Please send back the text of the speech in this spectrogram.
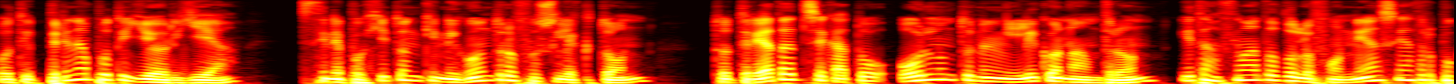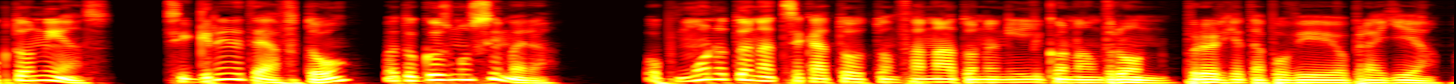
ότι πριν από τη Γεωργία, στην εποχή των κυνηγών τροφοσυλλεκτών, το 30% όλων των ενηλίκων ανδρών ήταν θύματα δολοφονίας ή ανθρωποκτονίας. Συγκρίνεται αυτό με τον κόσμο σήμερα, όπου μόνο το 1% των θανάτων ενηλίκων ανδρών προέρχεται από βιαιοπραγία.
